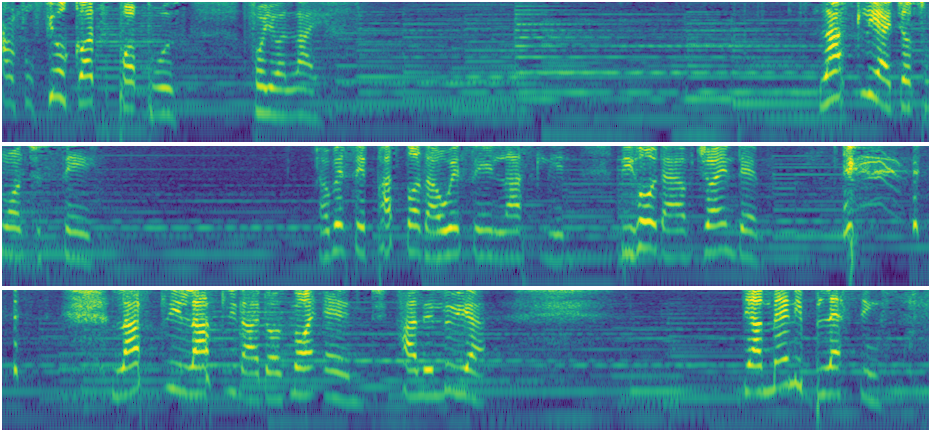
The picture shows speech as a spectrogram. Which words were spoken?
and fulfill God's purpose for your life. Lastly, I just want to say, I always say, pastors are always saying, lastly, behold, I have joined them. Lastly, lastly, that does not end. Hallelujah. There are many blessings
